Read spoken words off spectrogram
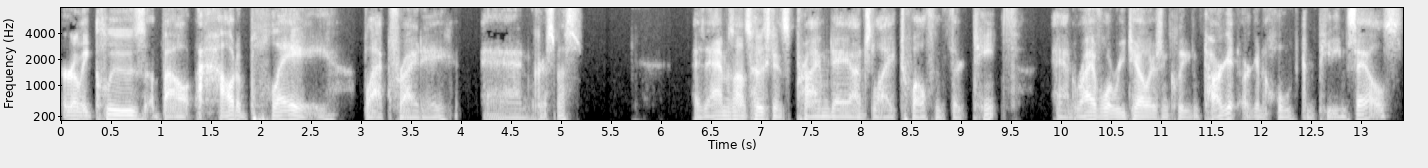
early clues about how to play Black Friday and Christmas. As Amazon's hosting its Prime Day on July 12th and 13th, and rival retailers, including Target, are going to hold competing sales.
